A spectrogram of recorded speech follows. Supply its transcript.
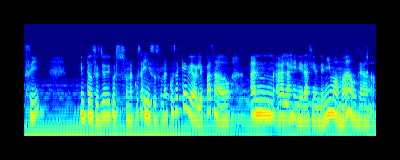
¿sí? Entonces yo digo, eso es una cosa, y eso es una cosa que debe haberle pasado a, la generación de mi mamá, o sea...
